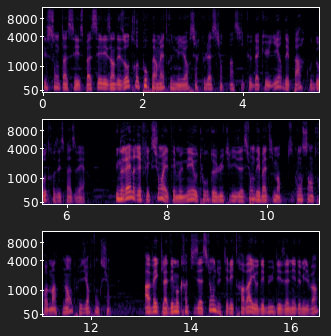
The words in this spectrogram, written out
Ils sont assez espacés les uns des autres pour permettre une meilleure circulation, ainsi que d'accueillir des parcs ou d'autres espaces verts. Une réelle réflexion a été menée autour de l'utilisation des bâtiments, qui concentrent maintenant plusieurs fonctions. Avec la démocratisation du télétravail au début des années 2020,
